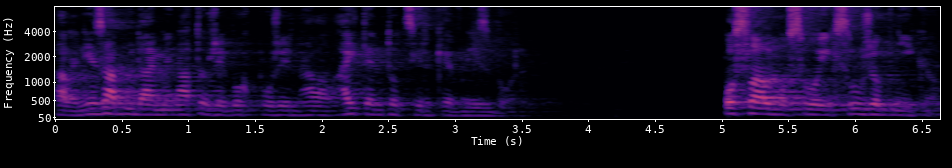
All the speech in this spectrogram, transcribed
ale nezabúdajme na to, že Boh požehnával aj tento cirkevný zbor. Poslal mu svojich služobníkov,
